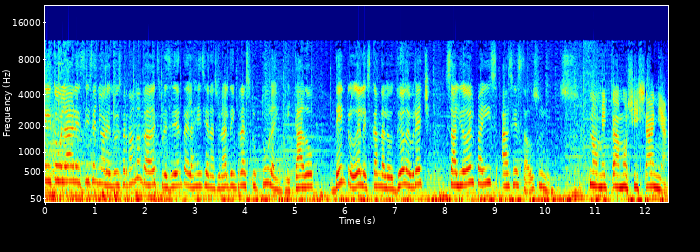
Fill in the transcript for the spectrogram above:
Titulares, sí señores. Luis Fernando Andrade, expresidente de la Agencia Nacional de Infraestructura, implicado dentro del escándalo de Odebrecht, salió del país hacia Estados Unidos. No metamos cizaña.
